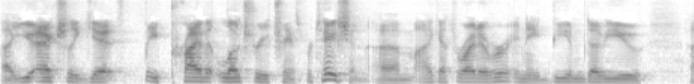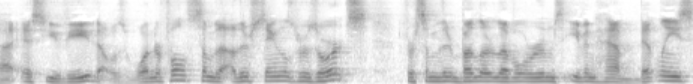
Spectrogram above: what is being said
uh, you actually get a private luxury transportation. Um, I got to ride over in a BMW uh, SUV that was wonderful. Some of the other Sandals resorts for some of their Butler level rooms even have Bentleys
